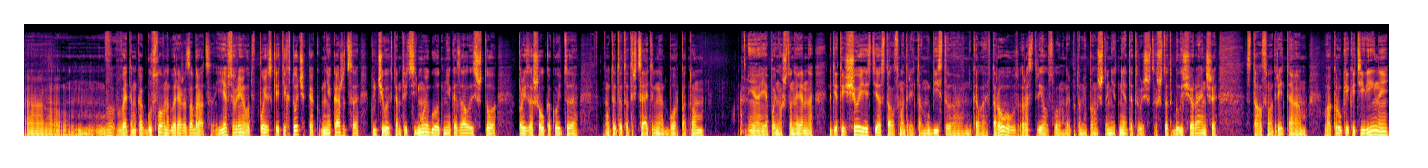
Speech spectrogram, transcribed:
в, в этом, как бы условно говоря, разобраться. И я все время вот в поиске этих точек, как мне кажется, ключевых, там, 37-й год, мне казалось, что произошел какой-то вот этот отрицательный отбор, потом я, я понял, что, наверное, где-то еще есть. Я стал смотреть там убийство Николая II, расстрел, условно говоря. Потом я понял, что нет, нет, это что-то было еще раньше. Стал смотреть там вокруг Екатерины.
